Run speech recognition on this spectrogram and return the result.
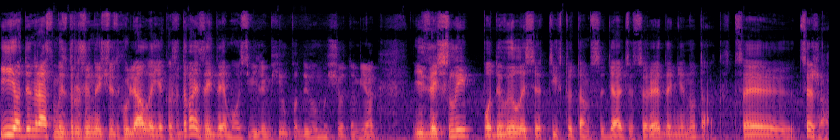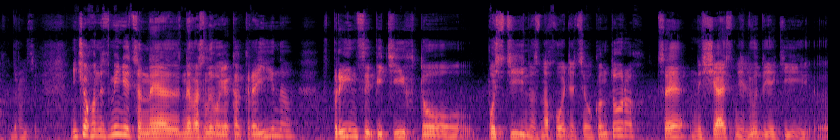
І один раз ми з дружиною щось гуляли. Я кажу, давай зайдемо ось Вільям Хіл, подивимося, що там, як. І зайшли, подивилися, ті, хто там сидять усередині. Ну так, це, це жах, друзі. Нічого не змінюється, не, неважливо, яка країна. В принципі, ті, хто постійно знаходяться у конторах, це нещасні люди, які е,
